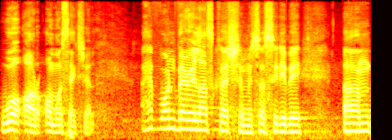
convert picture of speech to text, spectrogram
who are homosexual. I have one very last question, Mr. Sidibe. Um,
